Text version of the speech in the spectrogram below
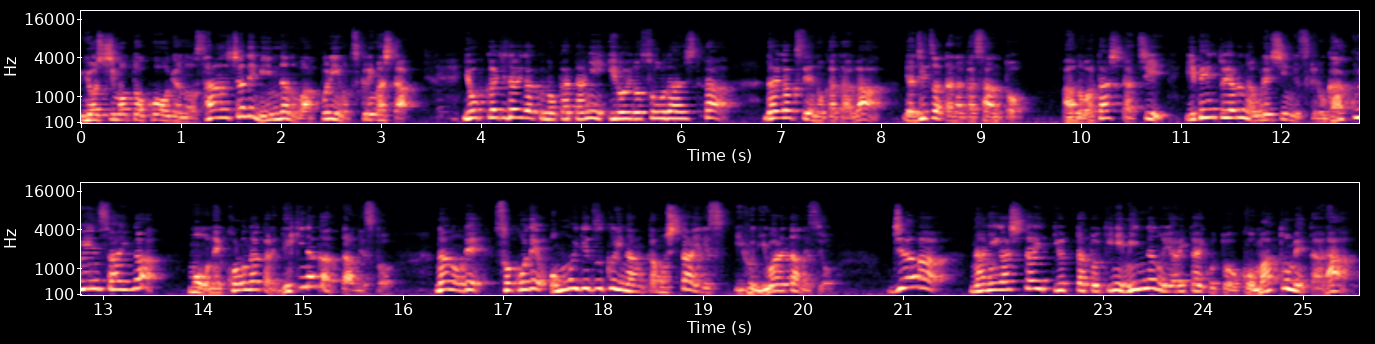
吉本工業の3社でみんなのワップリンを作りました。四日市大学の方にいろいろ相談したら、大学生の方が、いや、実は田中さんと、あの、私たち、イベントやるのは嬉しいんですけど、学園祭が、もうね、コロナ禍でできなかったんですと。なので、そこで思い出作りなんかもしたいです、っていうふうに言われたんですよ。じゃあ何がしたいって言った時にみんなのやりたいことをこうまとめたら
